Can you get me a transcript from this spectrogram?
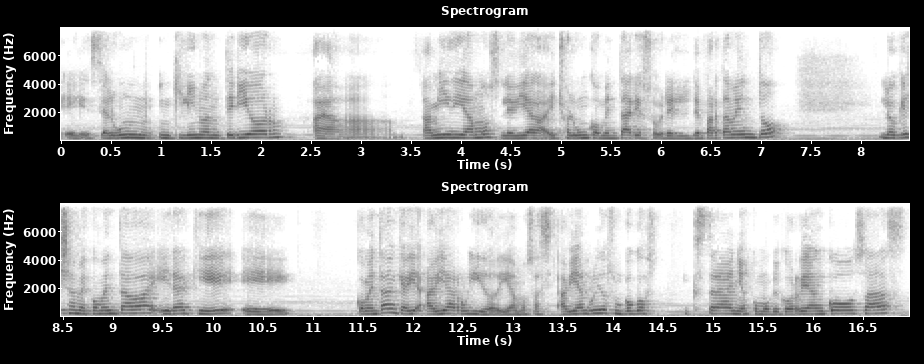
eh, si algún inquilino anterior a, mí, digamos, le había hecho algún comentario sobre el departamento, lo que ella me comentaba era que eh, comentaban que había, había ruido, digamos, habían ruidos un poco extraños, como que corrían cosas,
